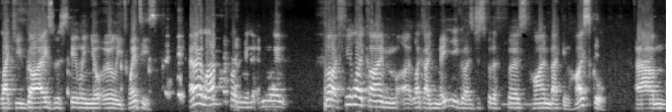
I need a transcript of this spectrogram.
like you guys were still in your early twenties, and I laughed for a minute and went, but I feel like I'm uh, like I met you guys just for the first time back in high school. Um,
